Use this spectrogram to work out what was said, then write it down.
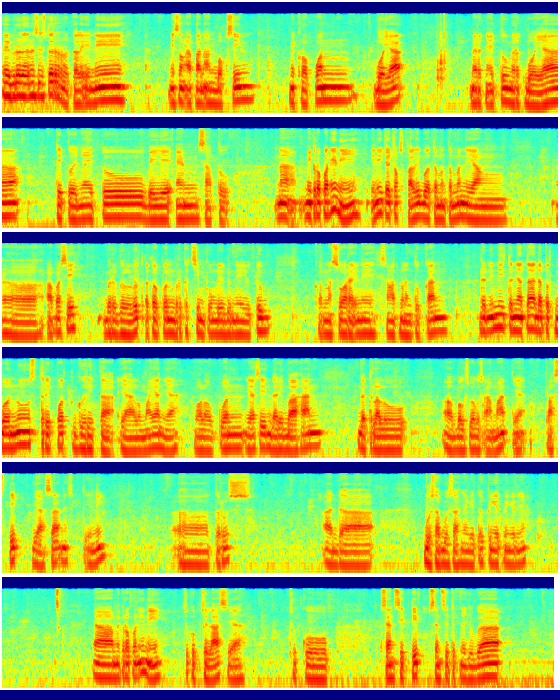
Hey brother and sister, kali ini Ngisong akan unboxing mikrofon Boya. Mereknya itu merek Boya, tipenya itu BYM1. Nah, mikrofon ini ini cocok sekali buat teman-teman yang eh, apa sih bergelut ataupun berkecimpung di dunia YouTube karena suara ini sangat menentukan dan ini ternyata dapat bonus tripod gurita ya lumayan ya walaupun ya sih dari bahan nggak terlalu uh, bagus-bagus amat ya. Plastik biasa nih seperti ini. Uh, terus ada busa-busanya gitu pinggir-pinggirnya. Ya mikrofon ini cukup jelas ya. Cukup sensitif sensitifnya juga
